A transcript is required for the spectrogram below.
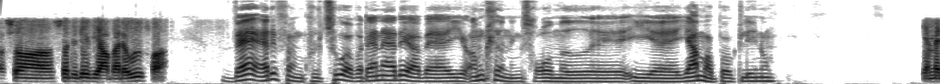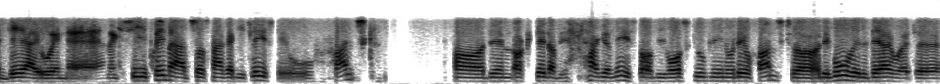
og så, så er det det, vi arbejder ud fra. Hvad er det for en kultur? Hvordan er det at være i omklædningsrummet øh, i øh, Jammerbugt lige nu? Jamen, det er jo en... Øh, man kan sige, primært så snakker de fleste jo fransk. Og det er nok det, der bliver snakket mest op i vores klub lige nu, det er jo fransk. Så det gode ved det, det er jo, at øh,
